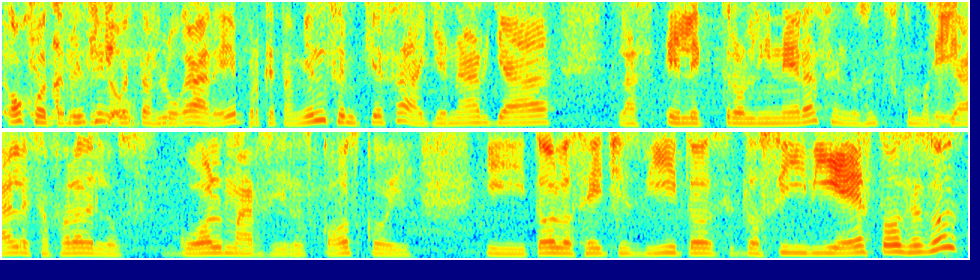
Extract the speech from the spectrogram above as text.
Ojo, también si encuentras lugar, ¿eh? Porque también se empieza a llenar ya las electrolineras en los centros comerciales, afuera de los Walmarts y los Costco y, y todos los HSB, todos los CVS, todos esos,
